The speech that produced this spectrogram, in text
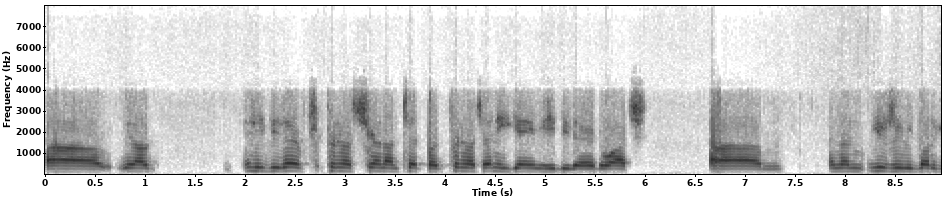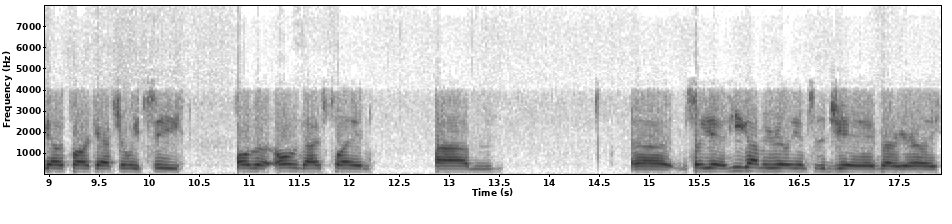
Uh, you know, he'd be there pretty much cheering on Tip, but pretty much any game he'd be there to watch. Um, and then usually we'd go to Gaelic Park after, we'd see all the all the guys playing. Um, uh, so yeah, he got me really into the GAA very early.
